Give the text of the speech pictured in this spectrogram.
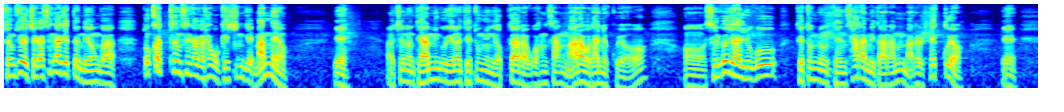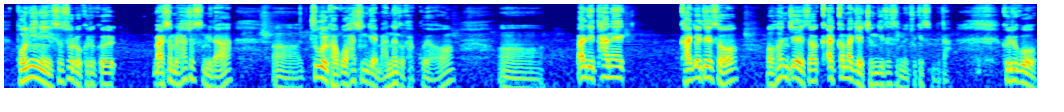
평소에 제가 생각했던 내용과 똑같은 생각을 하고 계신 게 맞네요. 예, 어, 저는 대한민국에는 대통령이 없다라고 항상 말하고 다녔고요. 어, 설거지 하려고 대통령 된 사람이다라는 말을 했고요. 예, 본인이 스스로 그렇게 말씀을 하셨습니다. 어, 죽을 각오하신 게 맞는 것 같고요. 어, 빨리 탄핵 가결돼서 어, 헌재에서 깔끔하게 정리됐으면 좋겠습니다. 그리고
